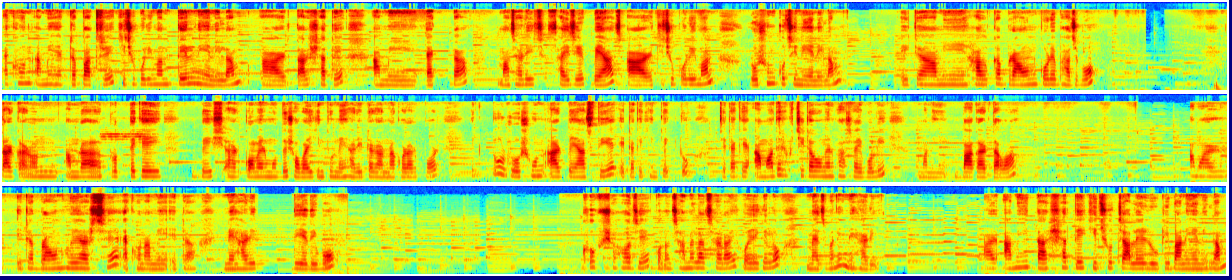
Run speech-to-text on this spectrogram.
এখন আমি একটা পাত্রে কিছু পরিমাণ তেল নিয়ে নিলাম। আর তার সাথে আমি একটা মাঝারি সাইজের পেঁয়াজ আর কিছু পরিমাণ রসুন কুচি নিয়ে নিলাম। এইটা আমি হালকা ব্রাউন করে ভাজবো। তার কারণ আমরা প্রত্যেকেই বেশ আর কমের মধ্যে সবাই কিন্তু নেহারিটা রান্না করার পর একটু রসুন আর পেঁয়াজ দিয়ে এটাকে কিন্তু একটু যেটাকে আমাদের চিটাগংয়ের ভাষায় বলি মানে বাগার দেওয়া। আমার এটা ব্রাউন হয়ে আসছে, এখন আমি এটা নেহারি দিয়ে দিব। খুব সহজে কোনো ঝামেলা ছাড়াই হয়ে গেল মেজবানি নেহারি। আর আমি তার সাথে কিছু চালের রুটি বানিয়ে নিলাম।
